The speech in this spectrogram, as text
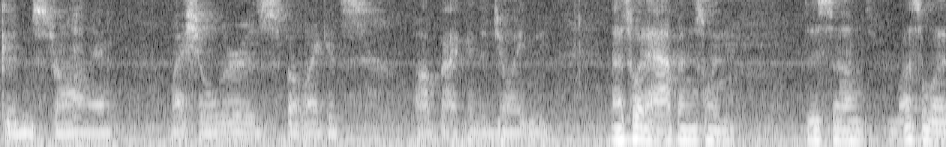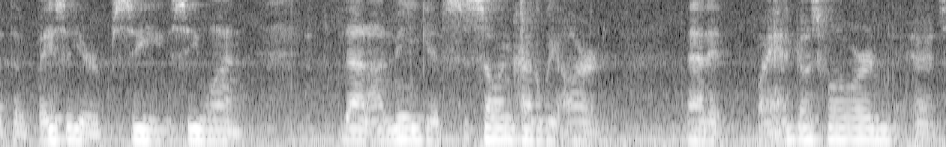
good and strong, and my shoulder has felt like it's popped back into joint, and that's what happens when this um, muscle at the base of your C C1 that on me gets so incredibly hard that it my head goes forward. It's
